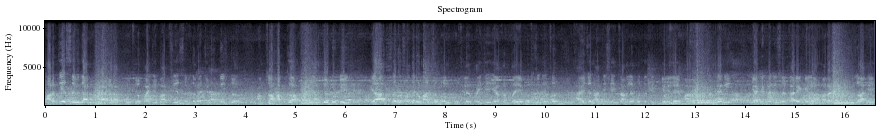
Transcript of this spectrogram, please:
भारतीय संविधान घराघरात पोचलं पाहिजे. भारतीय संविधानाचे उद्दिष्ट आमचा हक्क आणि आमच्या ड्युटी या सर्वसाधारण माणसापर्यंत पोचल्या पाहिजे. याकरता या परिषदेचं आयोजन अतिशय चांगल्या पद्धतीने केलेलं आहे. महाराष्ट्र संघाने या ठिकाणी सहकार्य केलं. मराठी न्यूज आहे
